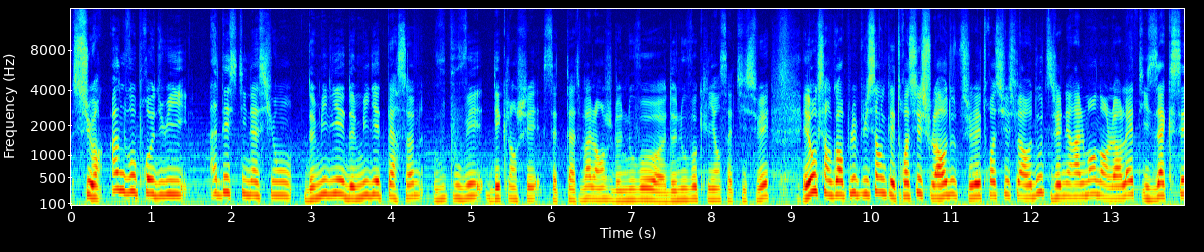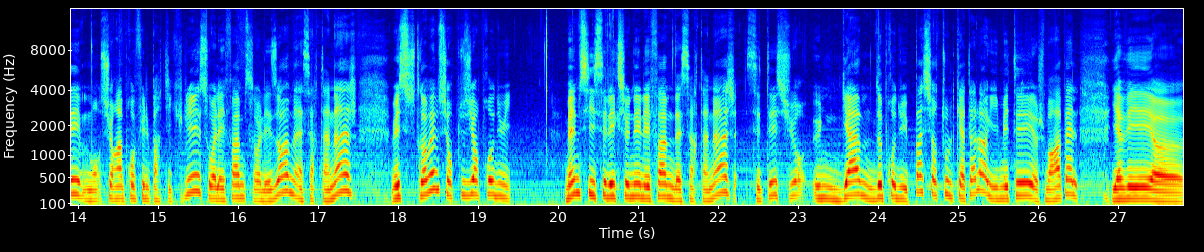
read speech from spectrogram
sur un de vos produits à destination de milliers et de milliers de personnes, vous pouvez déclencher cette avalanche de nouveaux, euh, de nouveaux clients satisfaits. Et donc c'est encore plus puissant que les 3 Suisses sur la redoute. Les 3 Suisses sur la redoute, généralement dans leur lettre, ils axaient sur un profil particulier, soit les femmes, soit les hommes à un certain âge, mais quand même sur plusieurs produits. Même s'ils sélectionnaient les femmes d'un certain âge, c'était sur une gamme de produits, pas sur tout le catalogue. Ils mettaient, je me rappelle, il y avait... Euh,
